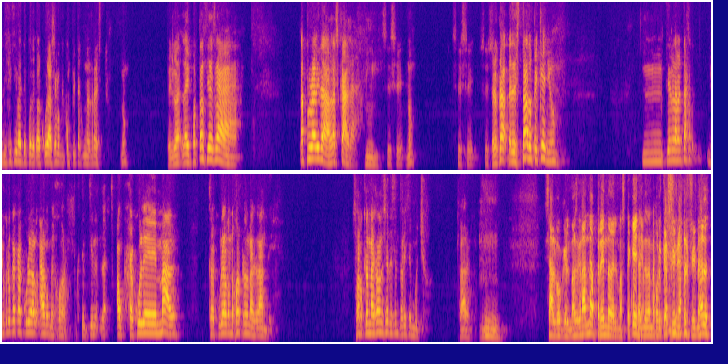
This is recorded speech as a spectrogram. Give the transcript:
difícilmente puede calcularse lo que compita con el resto. ¿no? Pero la, la importancia es la, la pluralidad, la escala. Sí, sí, ¿no? sí, sí, sí, sí. Pero claro, el Estado pequeño mm, tiene la ventaja, yo creo que calcula algo mejor. tiene- aunque calcule mal, calcula algo mejor que el más grande. Salvo que el más grande se descentralice mucho. Claro. Salvo que el más grande aprenda del más pequeño. Aprenda del más porque pequeño. al final, al final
